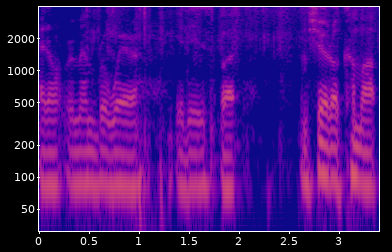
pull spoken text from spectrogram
I don't remember where it is, but I'm sure it'll come up.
